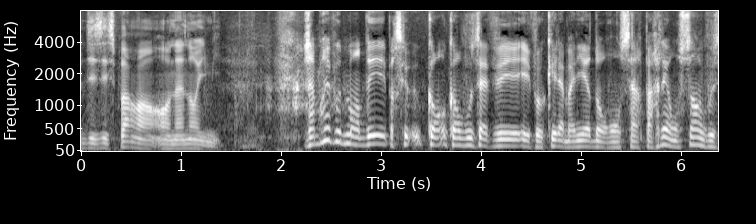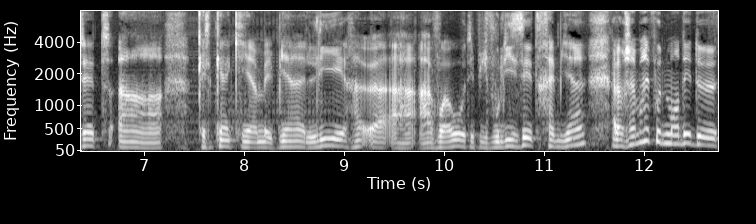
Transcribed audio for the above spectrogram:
désespoir en un an et demi. J'aimerais vous demander, parce que quand, vous avez évoqué la manière dont Ronsard parlait, on sent que vous êtes un, quelqu'un qui aimait bien lire à, voix haute et puis vous lisez très bien. Alors j'aimerais vous demander de,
